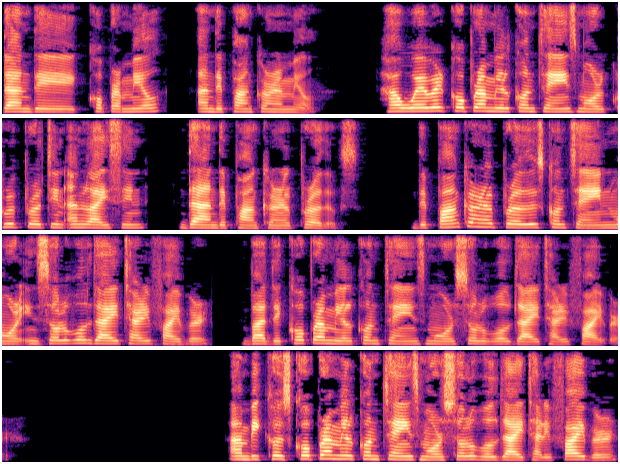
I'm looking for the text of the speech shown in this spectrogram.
than the copra meal and the palm kernel meal. However, copra meal contains more crude protein and lysine than the palm kernel products. The palm kernel products contain more insoluble dietary fiber, but the copra meal contains more soluble dietary fiber. And because copra meal contains more soluble dietary fiber,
